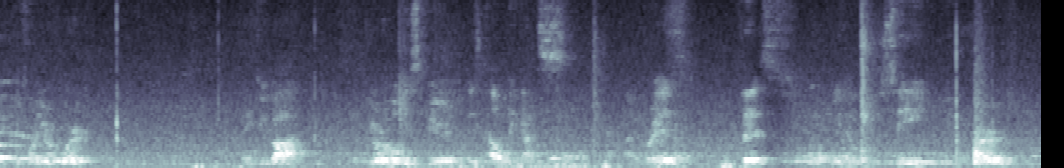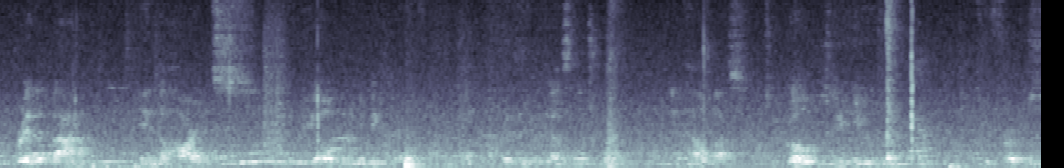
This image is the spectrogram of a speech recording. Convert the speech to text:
thank you for you, God, that your Holy Spirit is helping us. I pray that this, what we have seen, we have heard, pray that that in the hearts will be open and will be clear. I pray that you bless each one and help us to go to you to first,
